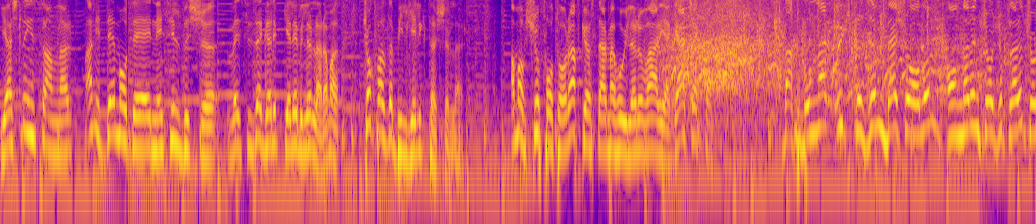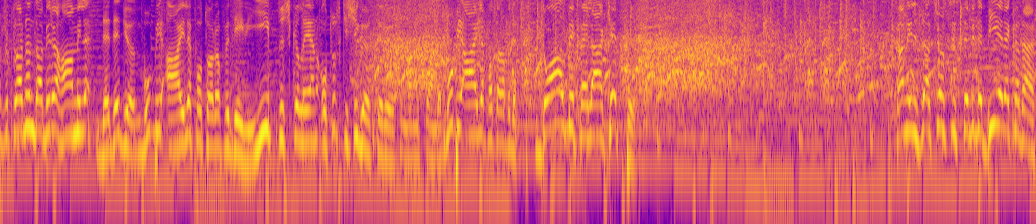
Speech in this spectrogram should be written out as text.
yaşlı insanlar hani demode, nesil dışı ve size garip gelebilirler ama çok fazla bilgelik taşırlar. Ama şu fotoğraf gösterme huyları var ya gerçekten. Bak bunlar üç kızım, beş oğlum. Onların çocukları, çocuklarının da biri hamile. Dede diyor bu bir aile fotoğrafı değil. Yiyip dışkılayan 30 kişi gösteriyorsun bana şu anda. Bu bir aile fotoğrafı değil. Doğal bir felaket bu. Kanalizasyon sistemi de bir yere kadar.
